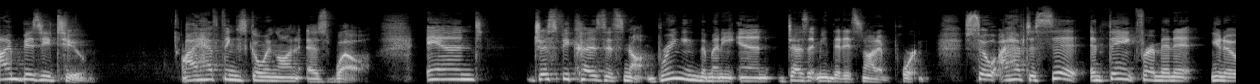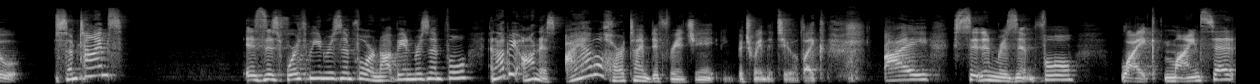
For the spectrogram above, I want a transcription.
I'm busy too. I have things going on as well. And just because it's not bringing the money in doesn't mean that it's not important. So I have to sit and think for a minute, you know, sometimes is this worth being resentful or not being resentful? And I'll be honest, I have a hard time differentiating between the two. Like I sit in resentful like mindset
